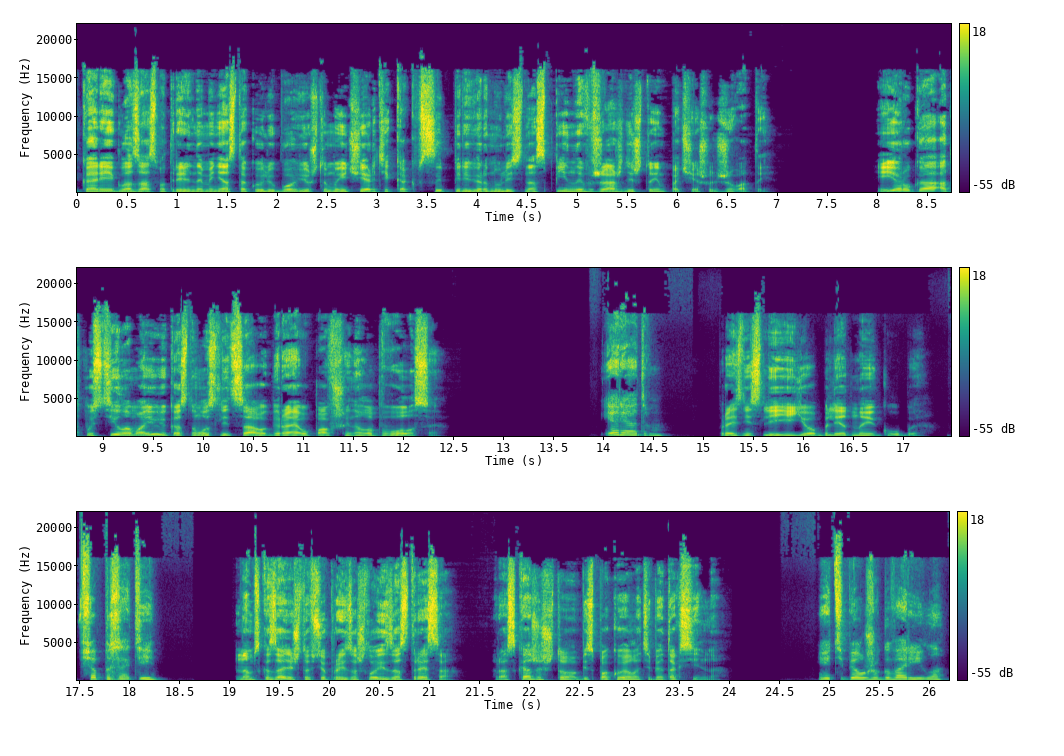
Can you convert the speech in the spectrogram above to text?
карие глаза смотрели на меня с такой любовью, что мои черти, как псы, перевернулись на спины в жажде, что им почешут животы. Ее рука отпустила мою и коснулась лица, убирая упавшие на лоб волосы. «Я рядом», – произнесли ее бледные губы. «Все позади». «Нам сказали, что все произошло из-за стресса. Расскажешь, что беспокоило тебя так сильно?» Я тебе уже говорила.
